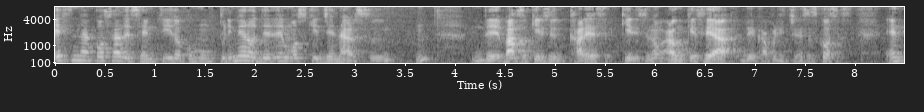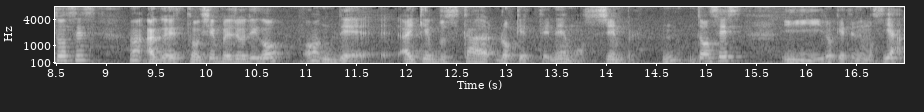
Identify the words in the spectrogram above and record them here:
es una cosa de sentido común. Primero tenemos que llenar su de vaso, quiere decir carece, quiere decir, ¿no? aunque sea de capricho, esas cosas. Entonces, como siempre yo digo, donde hay que buscar lo que tenemos, siempre. Entonces, y lo que tenemos ya.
